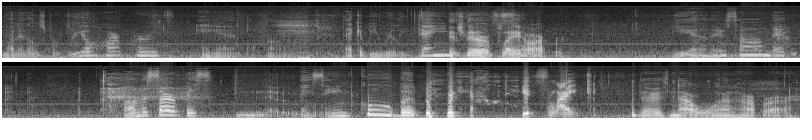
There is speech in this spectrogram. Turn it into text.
one of those for real harpers, and um, that could be really dangerous. is there a play Harper? Yeah, there's some that on the surface No, they seem cool, but reality, it's like there's not one Harper.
